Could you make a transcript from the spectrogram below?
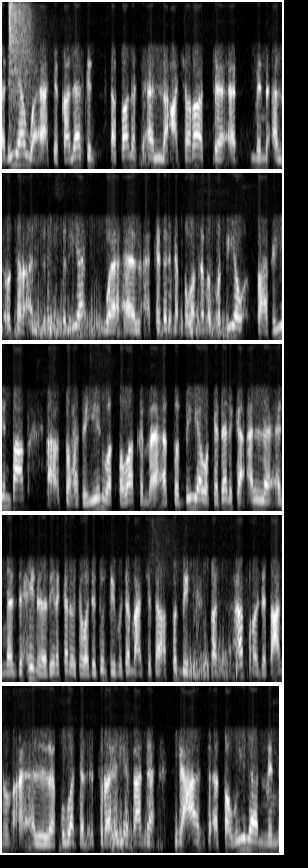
اسرائيليه واعتقالات طالت العشرات من الأسر الفلسطينيه وكذلك الطواقم الطبية والصحفيين بعض الصحفيين والطواقم الطبية وكذلك النازحين الذين كانوا يتواجدون في مجمع الشفاء الطبي. قد أفرجت عنهم القوات الإسرائيلية بعد ساعات طويلة من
